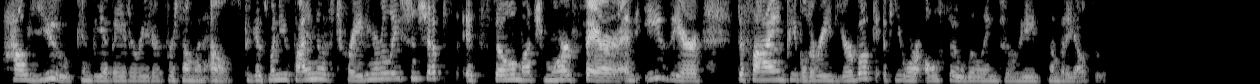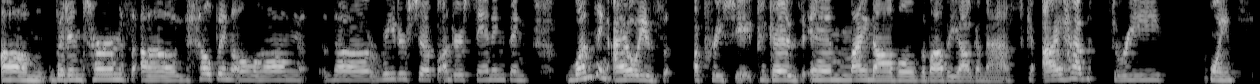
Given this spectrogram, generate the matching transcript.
how you can be a beta reader for someone else. Because when you find those trading relationships, it's so much more fair and easier to find people to read your book if you are also willing to read somebody else's. Um, but in terms of helping along the readership, understanding things, one thing I always appreciate because in my novel, The Baba Yaga Mask, I have three points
